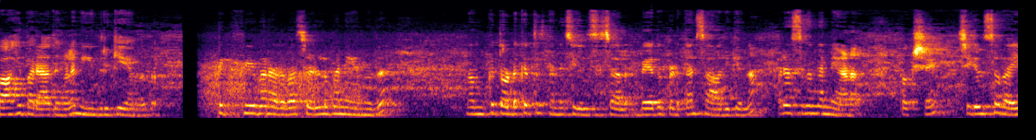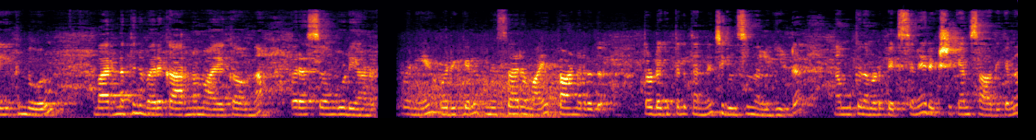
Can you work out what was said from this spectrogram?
ബാഹ്യപരാധങ്ങളെ നിയന്ത്രിക്കുക എന്നത് ടിക് ഫീവർ അഥവാ ചെള്ളുപനി എന്നത് നമുക്ക് തുടക്കത്തിൽ തന്നെ ചികിത്സിച്ചാൽ ഭേദപ്പെടുത്താൻ സാധിക്കുന്ന ഒരു അസുഖം തന്നെയാണ്. പക്ഷേ ചികിത്സ വൈകിക്കും തോറും മരണത്തിന് വരെ കാരണമായേക്കാവുന്ന ഒരസുഖം കൂടിയാണ്. പനിയെ ഒരിക്കലും നിസ്സാരമായി കാണരുത്. തുടക്കത്തിൽ തന്നെ ചികിത്സ നൽകിയിട്ട് നമുക്ക് നമ്മുടെ പെറ്റ്സിനെ രക്ഷിക്കാൻ സാധിക്കുന്ന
